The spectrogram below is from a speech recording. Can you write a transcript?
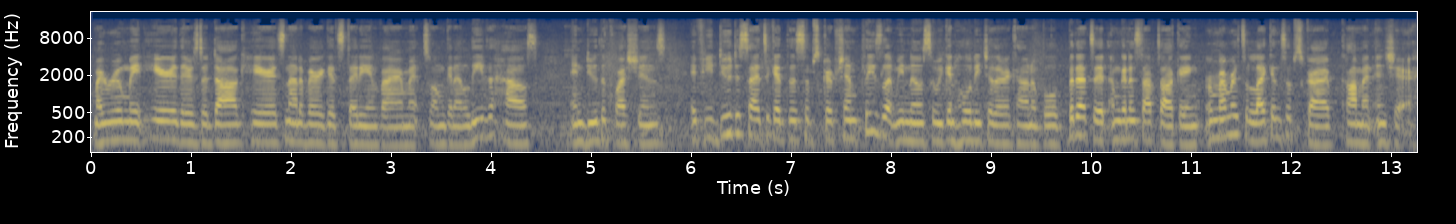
my roommate here, there's the dog here. It's not a very good study environment, so I'm gonna leave the house and do the questions. If you do decide to get the please let me know so we can hold each other accountable. But that's it, I'm gonna stop talking. Remember to like and subscribe, comment, and share.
